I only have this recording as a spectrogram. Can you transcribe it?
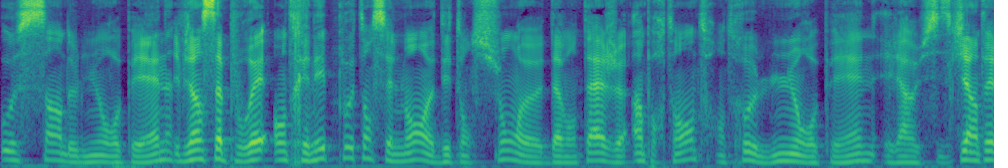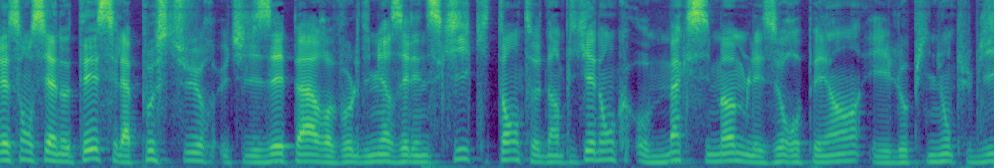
au sein de l'Union européenne, eh bien ça pourrait entraîner potentiellement des tensions euh, davantage importantes entre l'Union européenne et la Russie. Ce qui est intéressant aussi à noter, c'est la posture utilisée par Volodymyr Zelensky qui tente d'impliquer donc au maximum les Européens et l'opinion publique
